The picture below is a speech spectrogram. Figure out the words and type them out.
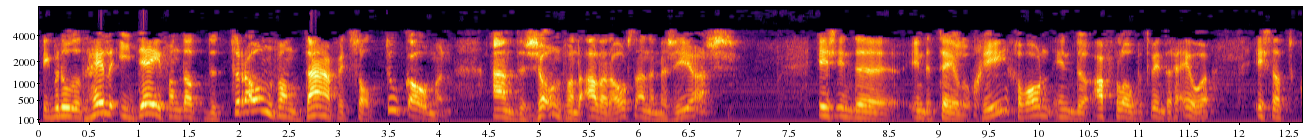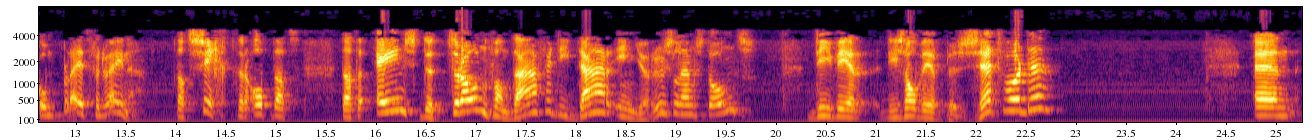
Ik bedoel, het hele idee van dat de troon van David zal toekomen aan de zoon van de Allerhoogste, aan de Messias, is in de, in de theologie, gewoon in de afgelopen twintig eeuwen, is dat compleet verdwenen. Dat zicht erop dat, dat er eens de troon van David, die daar in Jeruzalem stond, die, weer, die zal weer bezet worden. En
